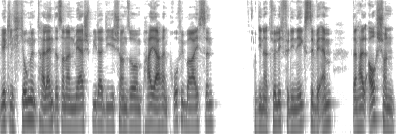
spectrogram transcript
wirklich jungen Talente, sondern mehr Spieler, die schon so ein paar Jahre im Profibereich sind, die natürlich für die nächste WM dann halt auch schon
